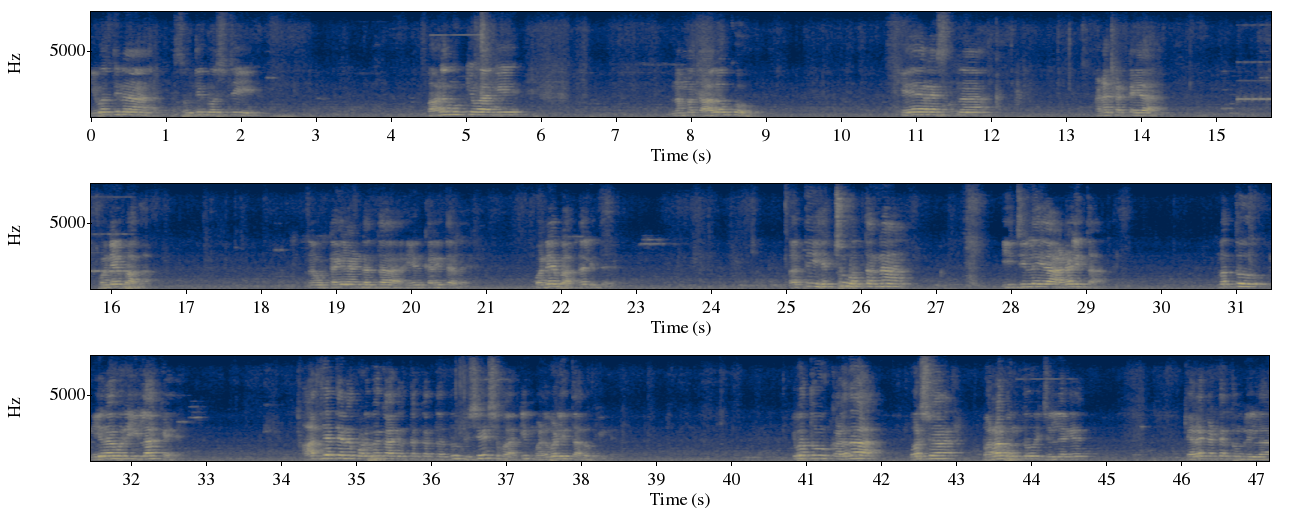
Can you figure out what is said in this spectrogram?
ಇವತ್ತಿನ ಸುದ್ದಿಗೋಷ್ಠಿ ಬಹಳ ಮುಖ್ಯವಾಗಿ ನಮ್ಮ ತಾಲೂಕು ಕೆ ಆರ್ ಎಸ್ನ ಅಣೆಕಟ್ಟೆಯ ಕೊನೆ ಭಾಗ. ನಾವು ಟೈಲ್ಯಾಂಡ್ ಅಂತ ಏನ್ ಕರೀತೇವೆ? ಕೊನೆ ಭಾಗದಲ್ಲಿ ಇದ್ದೇವೆ ಅತಿ ಹೆಚ್ಚು ಒತ್ತನ್ನ ಈ ಜಿಲ್ಲೆಯ ಆಡಳಿತ ಮತ್ತು ನೀರಾವರಿ ಇಲಾಖೆ ಆದ್ಯತೆಯನ್ನು ಕೊಡಬೇಕಾಗಿರ್ತಕ್ಕಂಥದ್ದು ವಿಶೇಷವಾಗಿ ಮಳವಳ್ಳಿ ತಾಲೂಕಿಗೆ. ಇವತ್ತು ಕಳೆದ ವರ್ಷ ಬರ ಬಂತು ಈ ಜಿಲ್ಲೆಗೆ. ಕೆರೆ ಕಟ್ಟೆ ತುಂಬಲಿಲ್ಲ.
